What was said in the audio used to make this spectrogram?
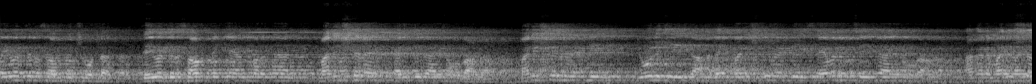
ദൈവത്തിന് സമർപ്പിച്ചുകൊണ്ട് ദൈവത്തിന് സമർപ്പിക്കുക എന്ന് പറഞ്ഞാൽ മനുഷ്യനെ കരുതുക എന്നുള്ളതാണ് മനുഷ്യന് വേണ്ടി ജോലി ചെയ്യുക അല്ലെങ്കിൽ മനുഷ്യന് വേണ്ടി സേവനം ചെയ്യുക എന്നുള്ളതാണ്. അങ്ങനെ മനുഷ്യ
